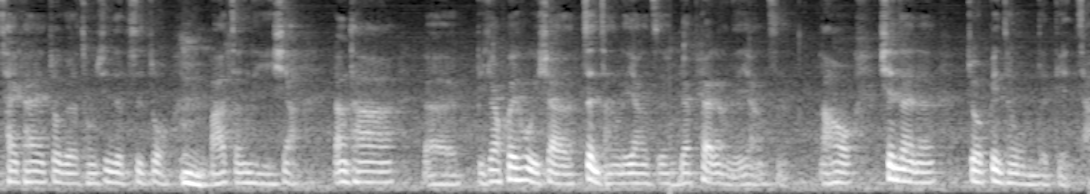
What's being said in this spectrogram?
拆开，做个重新的制作，嗯，把它整理一下，让它呃比较恢复一下正常的样子，比较漂亮的样子。然后现在呢，就变成我们的典藏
